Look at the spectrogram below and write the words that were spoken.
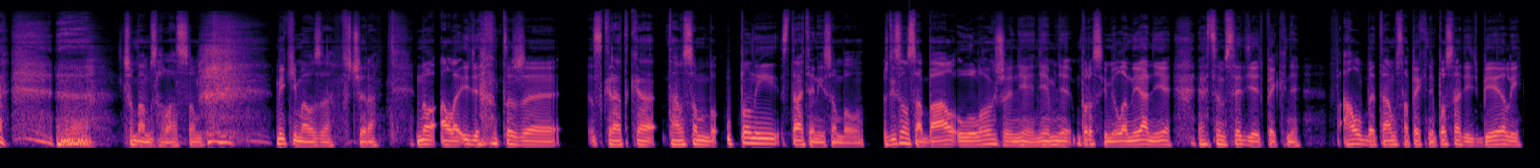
Čo mám s hlasom? Mickey Mouse včera. No ale ide o to, že Skrátka, tam som bol, úplný stratený som bol. Vždy som sa bál úloh, že nie, nie, mne, prosím, len ja nie. Ja chcem sedieť pekne. V Albe tam sa pekne posadiť biely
